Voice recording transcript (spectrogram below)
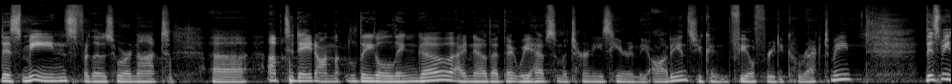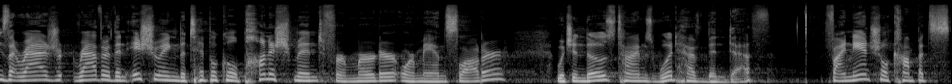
This means, for those who are not uh, up to date on legal lingo, I know that there, we have some attorneys here in the audience. You can feel free to correct me. This means that rather than issuing the typical punishment for murder or manslaughter, which in those times would have been death, financial compens-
